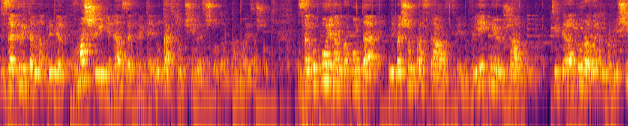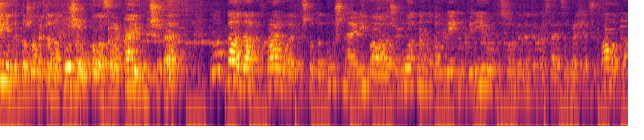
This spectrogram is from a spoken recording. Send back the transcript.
в закрытом, например, в машине, да, в закрытой, ну так случилось, что-то там произошло, закупоренном каком-то небольшом пространстве, в летнюю жару температура в этом помещении должна быть, наверное, тоже около 40 и выше, да? Ну да, да, как правило, это что-то душное, либо животному там в летний период, особенно это касается брахиоцефалов, да,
